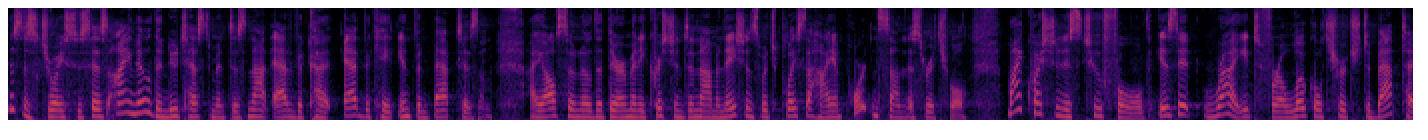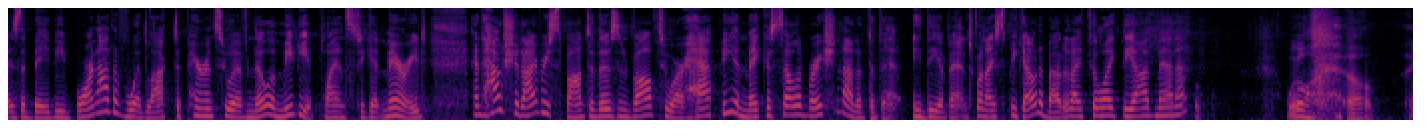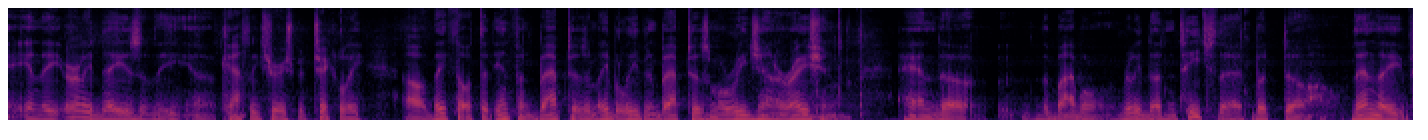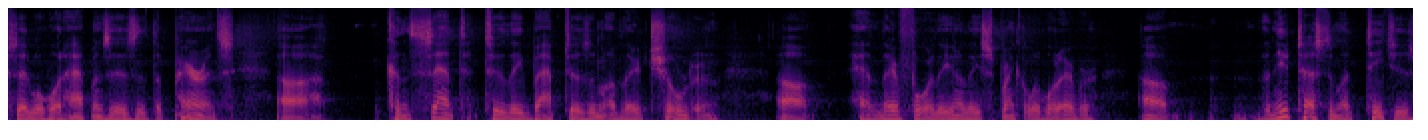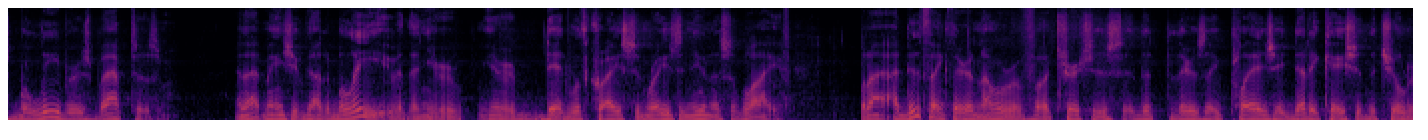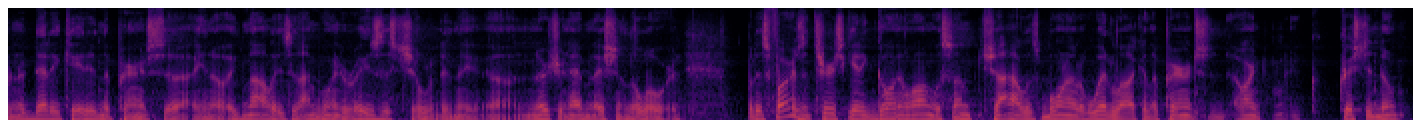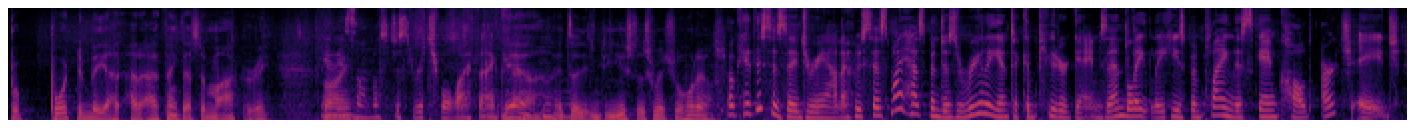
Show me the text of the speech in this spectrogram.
This is Joyce who says, I know the New Testament does not advocate, advocate infant baptism. I also know that there are many Christian denominations which place a high importance on this ritual. My question is twofold. Is it right for a local church to baptize a baby born out of wedlock to parents who have no immediate plans to get married? And how should I respond to those involved who are happy and make a celebration out of the, the event? When I speak out about it, I feel like the odd man out. Well, uh in the early days of the uh, Catholic Church, particularly, uh, they thought that infant baptism, they believed in baptismal regeneration. And uh, the Bible really doesn't teach that. But uh, then they said, well, what happens is that the parents uh, consent to the baptism of their children, uh, and therefore, they, you know, they sprinkle or whatever. the New Testament teaches believers' baptism. And that means you've got to believe, and then you're, you're dead with Christ and raised in newness of life. But I, I do think there are a number of uh, churches that there's a pledge, a dedication. The children are dedicated, and the parents, uh, you know, acknowledge that I'm going to raise this children in the uh, nurture and admonition of the Lord. But as far as the church getting going along with some child that's born out of wedlock and the parents aren't Christian, don't purport to be, I, I, I think that's a mockery. It right. is almost just ritual, I think. Yeah, mm -hmm. it's a useless ritual. What else? Okay, this is Adriana who says, My husband is really into computer games, and lately he's been playing this game called ArcheAge.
